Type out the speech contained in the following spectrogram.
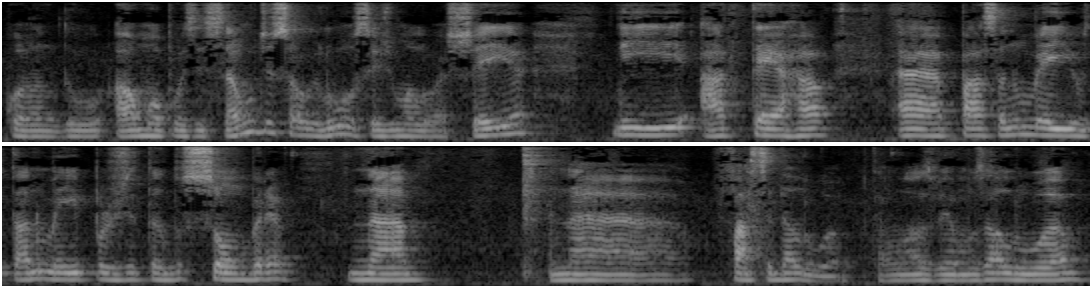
quando há uma oposição de Sol e Lua, ou seja, uma Lua cheia, e a Terra uh, passa no meio, está no meio projetando sombra na, na face da Lua. Então nós vemos a Lua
